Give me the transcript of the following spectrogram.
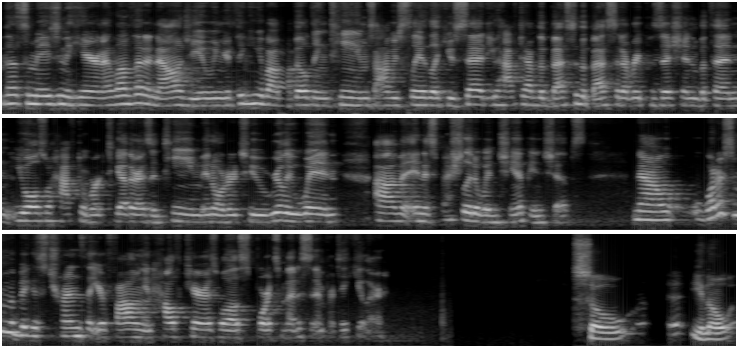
That's amazing to hear. And I love that analogy. When you're thinking about building teams, obviously, like you said, you have to have the best of the best at every position, but then you also have to work together as a team in order to really win um, and especially to win championships. Now, what are some of the biggest trends that you're following in healthcare as well as sports medicine in particular? So, you know,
